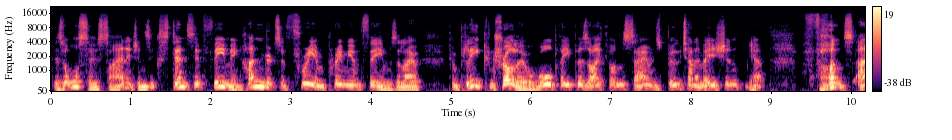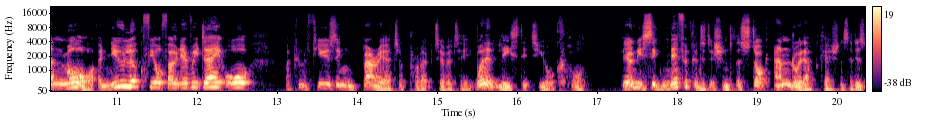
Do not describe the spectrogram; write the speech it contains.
There's also Cyanogen's extensive theming. Hundreds of free and premium themes allow complete control over wallpapers, icons, sounds, boot animation, yeah, fonts, and more. A new look for your phone every day or a confusing barrier to productivity? Well, at least it's your call. The only significant addition to the stock Android application set is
